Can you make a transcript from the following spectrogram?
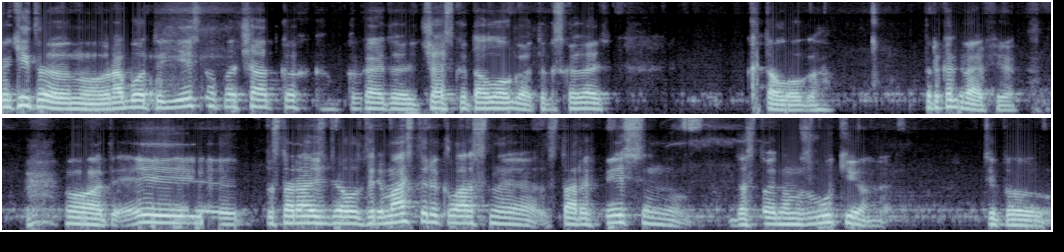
Какие-то ну, работы есть на площадках, какая-то часть каталога, так сказать, каталога, трекография. Вот. И постараюсь сделать ремастеры классные старых песен в достойном звуке, типа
